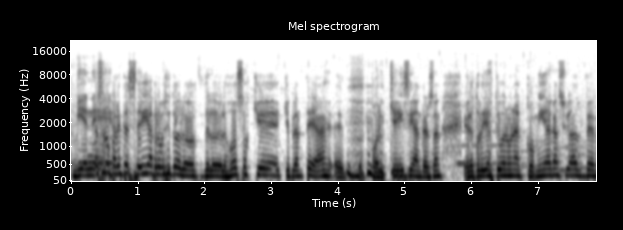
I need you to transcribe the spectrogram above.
Viene... Hacer un paréntesis ahí a propósito de, lo de los osos que, que planteas eh, por Casey Anderson. El otro día estuve en una comida acá en Ciudad de,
